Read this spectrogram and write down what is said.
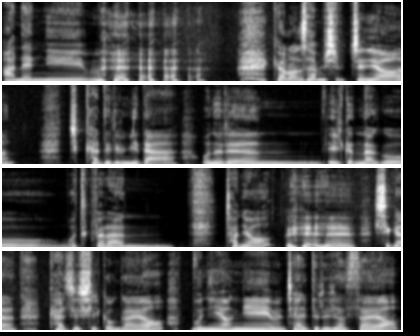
아내님. 결혼 30주년 축하드립니다. 오늘은 일 끝나고 뭐 특별한 저녁 시간 가지실 건가요? 문희영님 잘 들으셨어요?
